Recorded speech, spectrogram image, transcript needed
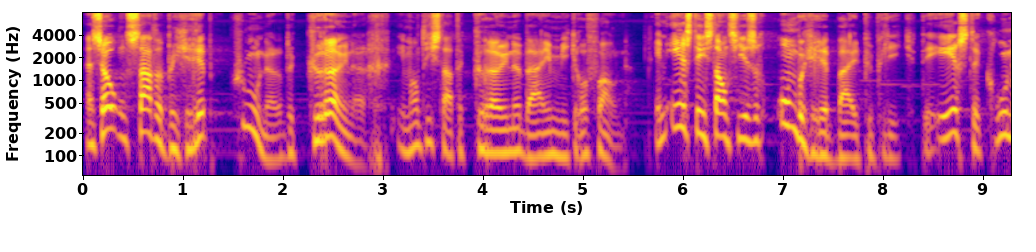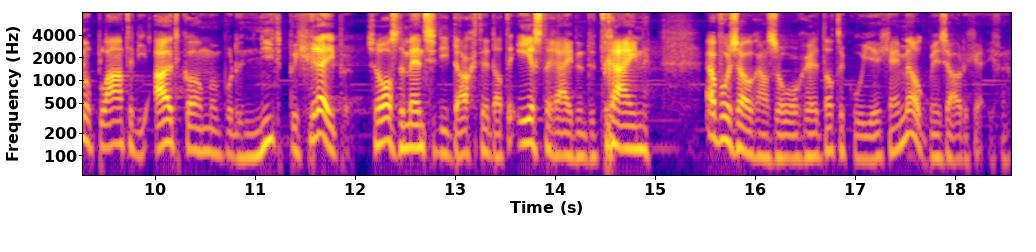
En zo ontstaat het begrip crooner, de kreuner. Iemand die staat te kreunen bij een microfoon. In eerste instantie is er onbegrip bij het publiek. De eerste croonerplaten die uitkomen worden niet begrepen. Zoals de mensen die dachten dat de eerste rijdende trein ervoor zou gaan zorgen dat de koeien geen melk meer zouden geven.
